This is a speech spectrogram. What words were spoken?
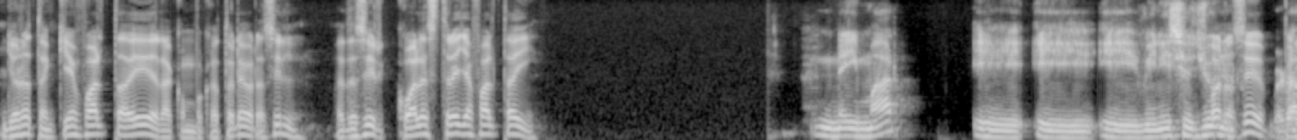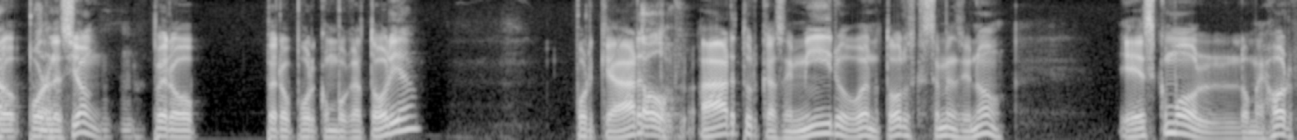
Jonathan, ¿quién falta ahí de la convocatoria de Brasil? Es decir, ¿cuál estrella falta ahí? Neymar y, y, Vinicius Junior. Bueno, sí, pero por lesión. pero, pero por convocatoria. Porque Arthur, Arthur, Casemiro, bueno, todos los que se mencionó. Es como lo mejor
